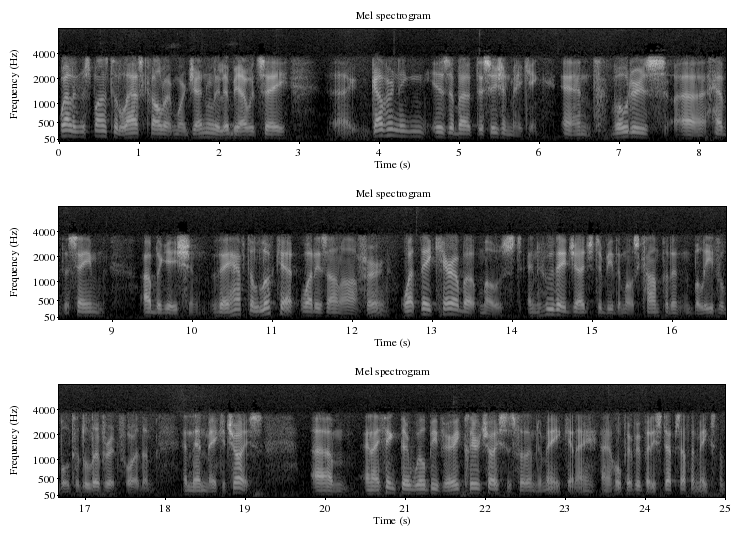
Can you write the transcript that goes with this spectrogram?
Well, in response to the last caller, more generally, Libby, I would say uh, governing is about decision making, and voters uh, have the same obligation. They have to look at what is on offer, what they care about most, and who they judge to be the most competent and believable to deliver it for them, and then make a choice. Um, and I think there will be very clear choices for them to make, and I, I hope everybody steps up and makes them.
